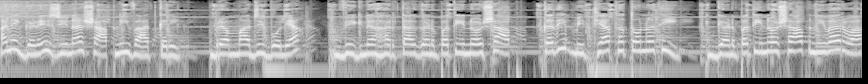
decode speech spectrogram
અને ગણેશજીના શાપની વાત કરી. બ્રહ્માજી બોલ્યા વિઘ્નહર્તા ગણપતિનો શાપ કદી મિથ્યા થતો નથી. ગણપતિનો શાપ નિવારવા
